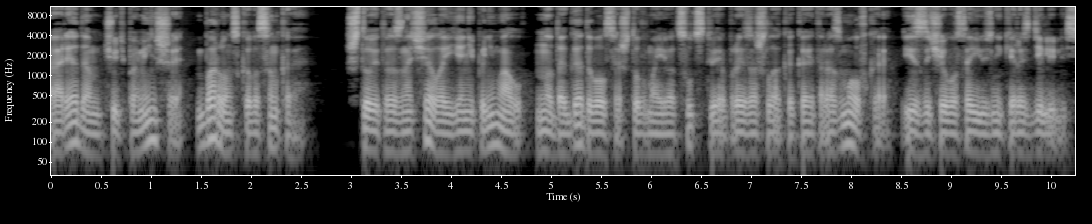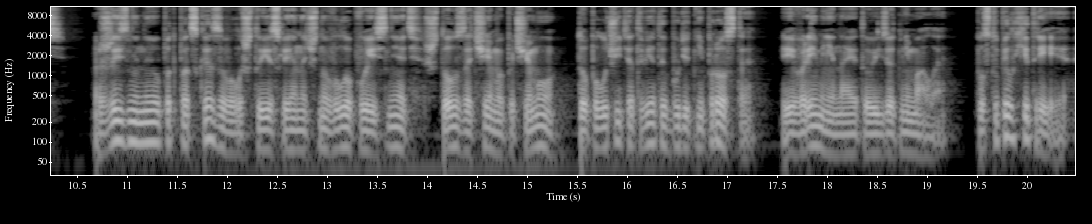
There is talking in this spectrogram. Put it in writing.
а рядом, чуть поменьше, баронского сынка. Что это означало, я не понимал, но догадывался, что в моё отсутствие произошла какая-то размолвка, из-за чего союзники разделились. Жизненный опыт подсказывал, что если я начну в лоб выяснять, что, зачем и почему, то получить ответы будет непросто, и времени на это уйдет немало. Поступил хитрее.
